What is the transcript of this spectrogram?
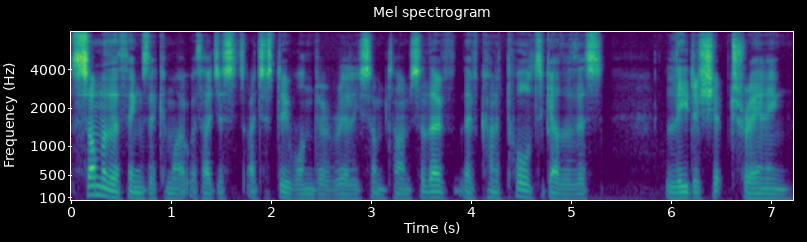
some of the things they come out with, I just I just do wonder really sometimes. So they've they've kind of pulled together this leadership training.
